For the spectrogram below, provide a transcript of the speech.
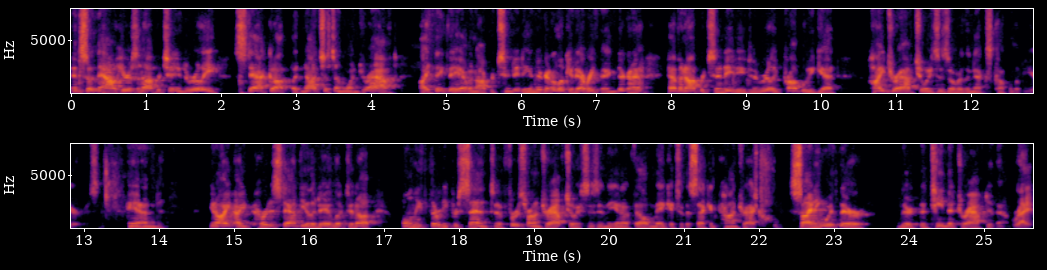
And so now here's an opportunity to really stack up, but not just on one draft. I think they have an opportunity, and they're going to look at everything. They're going to have an opportunity to really probably get high draft choices over the next couple of years. And, you know, I, I heard a stat the other day, I looked it up. Only 30% of first round draft choices in the NFL make it to the second contract, signing with their, their the team that drafted them. Right.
